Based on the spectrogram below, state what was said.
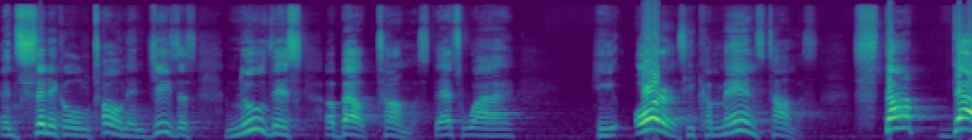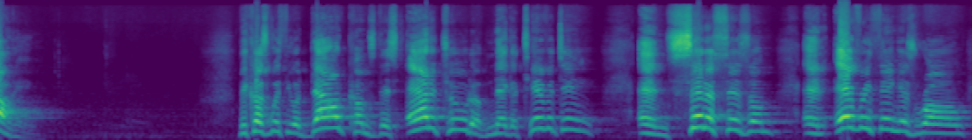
and cynical tone. And Jesus knew this about Thomas. That's why he orders, he commands Thomas, stop doubting. Because with your doubt comes this attitude of negativity and cynicism and everything is wrong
